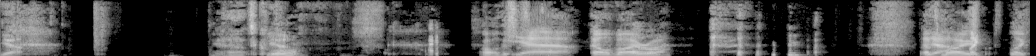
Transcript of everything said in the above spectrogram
Yeah, Yeah, that's cool. Yeah. Oh, this is yeah, Elvira. That's Yeah, my like like-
